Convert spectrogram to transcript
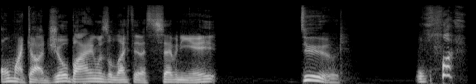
Oh my God, Joe Biden was elected at 78. Dude. What?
